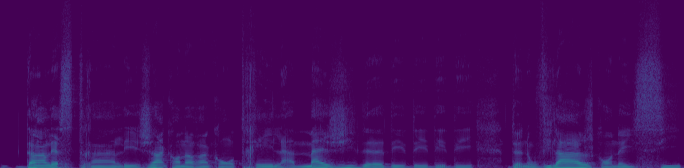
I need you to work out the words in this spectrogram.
dans l'estran, les gens qu'on a rencontrés, la magie de, nos villages qu'on a ici,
